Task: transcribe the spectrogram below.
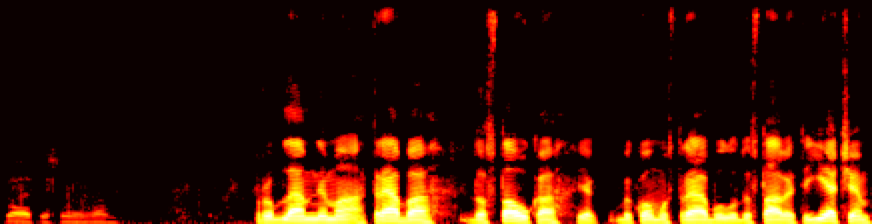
скажете, що він вам Проблем нема. Треба доставка, якби комусь треба було доставити, є чим.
